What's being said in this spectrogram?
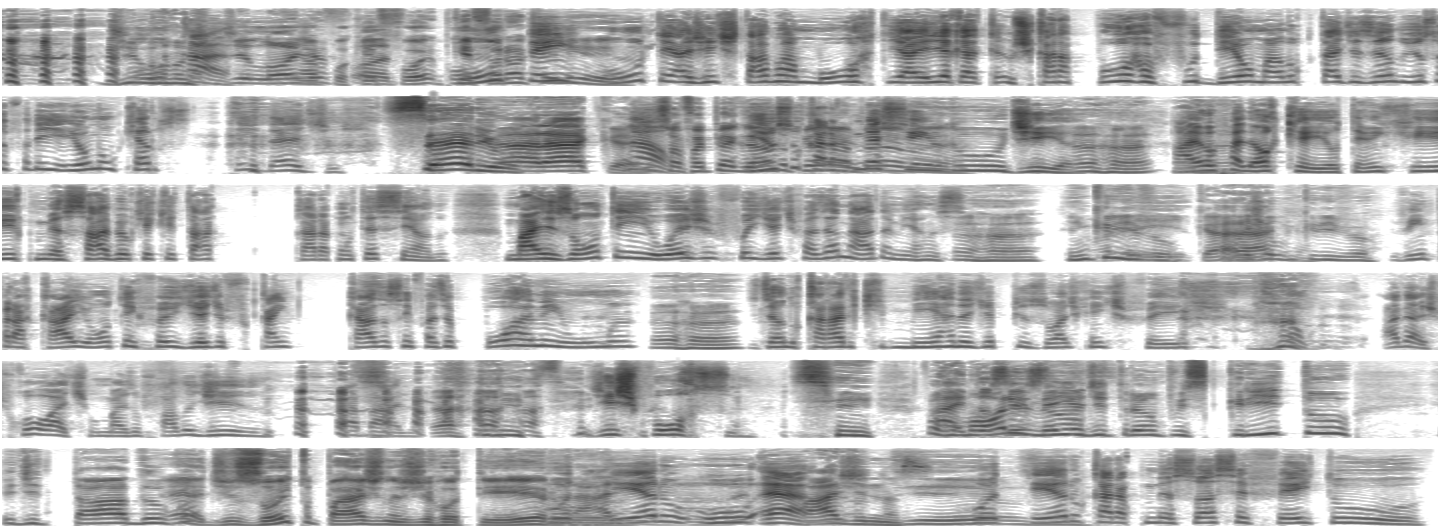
de Ô, longe. cara, De longe Não, é porque foi, porque foram ontem, aquele... ontem a gente tava morto e aí os caras, porra, fudeu, o maluco tá dizendo isso. Eu falei, eu não quero ter ideia disso. Sério? Caraca. Não, só foi pegando Isso, cara, pela- comecinho do dia. Aham. Aí eu falei, ok, eu tenho que começar a ver o que que tá cara acontecendo. Mas ontem e hoje foi dia de fazer nada mesmo. assim. Aham. Incrível. Caraca. Incrível. vim pra cá e ontem foi dia de ficar em casa sem fazer porra nenhuma, Aham. dizendo, caralho, que merda de episódio que a gente fez. Não, aliás, ficou ótimo, mas eu falo de trabalho, de esforço. Sim. Pô, Ah, uma então hora e vocês meia não- de trampo escrito, editado. É, 18 páginas de roteiro. Roteiro, o, é, Páginas. o Deus, roteiro, cara, começou a ser feito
